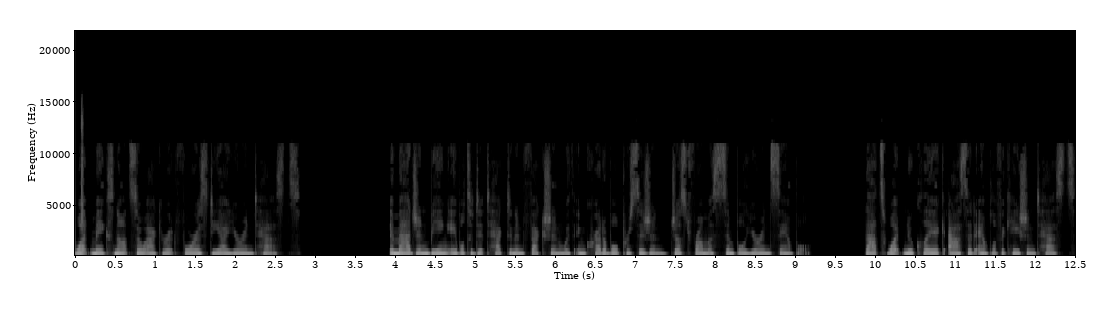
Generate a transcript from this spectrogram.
What makes NAATs so accurate for STI urine tests? Imagine being able to detect an infection with incredible precision just from a simple urine sample. That's what nucleic acid amplification tests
